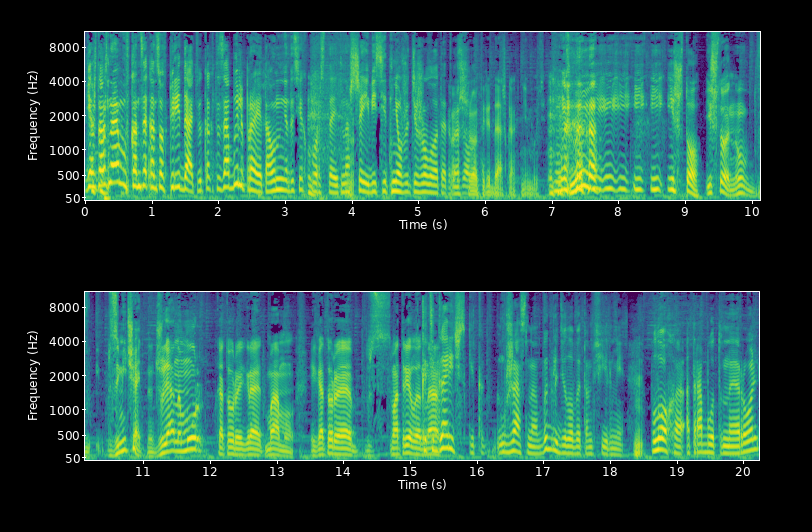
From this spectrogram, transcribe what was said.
Я же должна ему в конце концов передать. Вы как-то забыли про это, а он мне до сих пор стоит на шее, висит, мне уже тяжело от этого Хорошо, золота. передашь как-нибудь. Ну и- что? И что? Ну, замечательно. Джулиана Мур, которая играет маму, и которая смотрела на... Категорически ужасно выглядела в этом фильме. Плохо отработанная роль.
